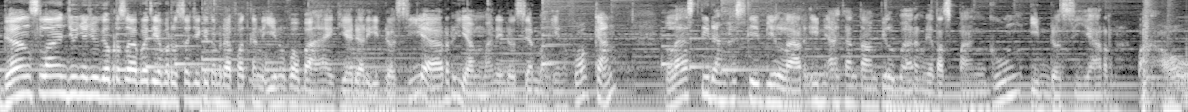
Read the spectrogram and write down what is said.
Dan selanjutnya juga persahabat ya baru saja kita mendapatkan info bahagia dari Indosiar yang mana Indosiar menginfokan Lesti dan Rizky Bilar ini akan tampil bareng di atas panggung Indosiar. Wow,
